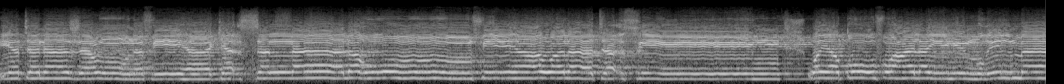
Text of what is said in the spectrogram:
يتنازعون فيها كأسا لا لغو فيها ولا تأثيم ويطوف عليهم غلمان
